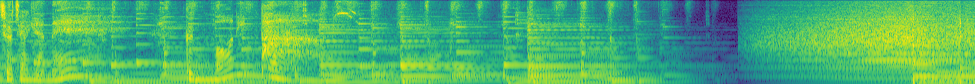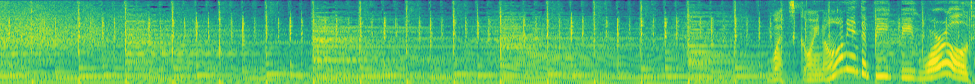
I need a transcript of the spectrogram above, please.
조정현의 굿모닝 팝스 What's going on in the big, big world?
